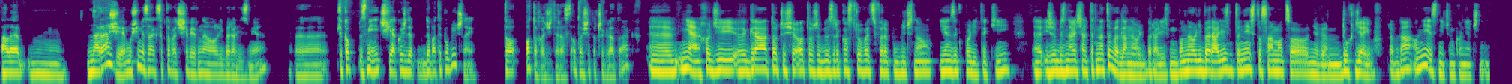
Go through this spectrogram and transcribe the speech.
Ale... Mm, na razie musimy zaakceptować siebie w neoliberalizmie, yy, tylko zmienić jakość de debaty publicznej. To o to chodzi teraz, o to się toczy gra, tak? Yy, nie, chodzi, e, gra toczy się o to, żeby zrekonstruować sferę publiczną, język polityki i żeby znaleźć alternatywę dla neoliberalizmu, bo neoliberalizm to nie jest to samo, co, nie wiem, duch dziejów, prawda? On nie jest niczym koniecznym.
